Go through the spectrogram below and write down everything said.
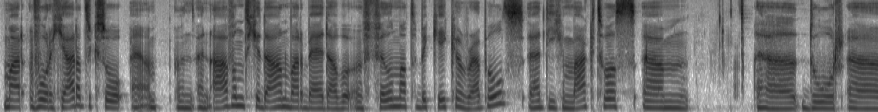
Maar vorig jaar had ik zo eh, een, een, een avond gedaan waarbij dat we een film hadden bekeken, Rebels, eh, die gemaakt was... ehm, eh, door eh,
